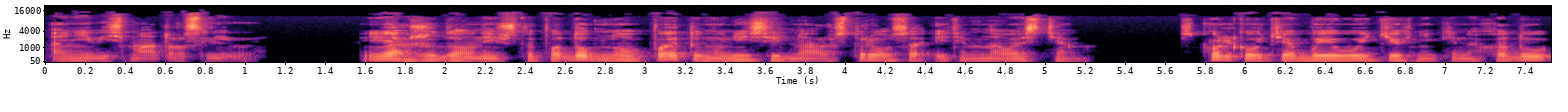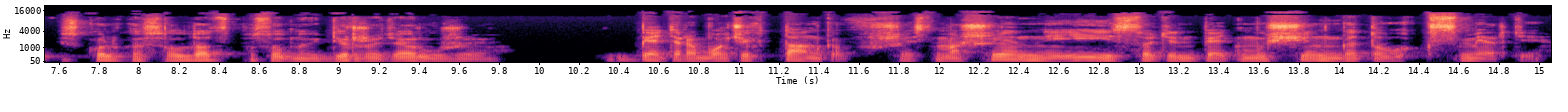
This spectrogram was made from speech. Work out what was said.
они весьма трусливы». Я ожидал нечто подобного, поэтому не сильно расстроился этим новостям. Сколько у тебя боевой техники на ходу и сколько солдат, способных держать оружие? Пять рабочих танков, шесть машин и сотен пять мужчин, готовых к смерти.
